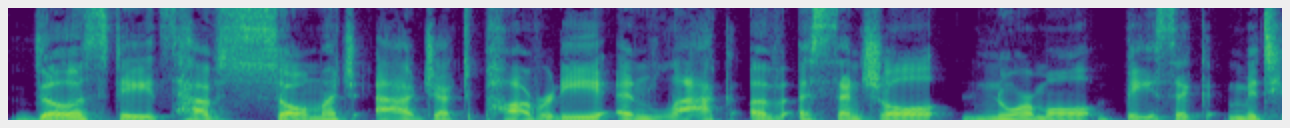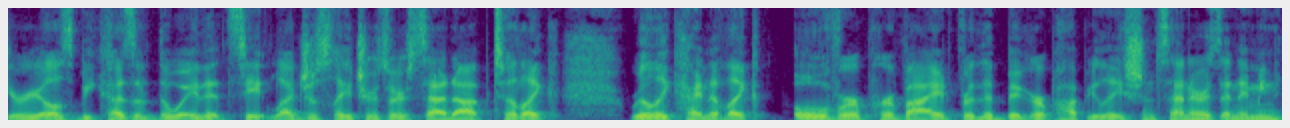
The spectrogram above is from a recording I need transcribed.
those states have so much abject poverty and lack of essential, normal, basic materials because of the way that state legislatures are set up to like really kind of like over provide for the bigger population centers. And I mean,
